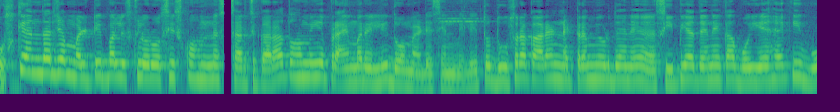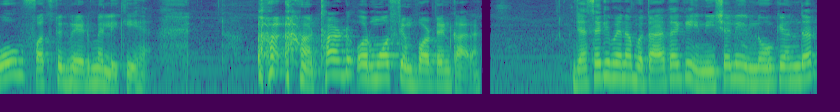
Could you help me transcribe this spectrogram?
उसके अंदर जब मल्टीपल स्क्लोरोसिस को हमने सर्च करा तो हमें ये प्राइमरीली दो मेडिसिन मिली। तो दूसरा कारण नेट्रम्यूर देने सीपिया देने का वो ये है कि वो फ़र्स्ट ग्रेड में लिखी है। थर्ड और मोस्ट इंपॉर्टेंट कारण। जैसे कि मैंने बताया था कि इनिशियली इन लोगों के अंदर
